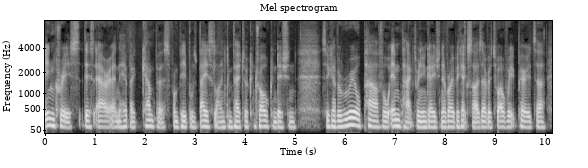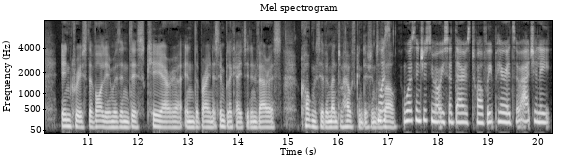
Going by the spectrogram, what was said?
increase this area in the hippocampus from people's baseline compared to a control condition. So you can have a real powerful impact when you engage in aerobic exercise over a 12 week period to increase the volume within this key area in the brain that's implicated in various cognitive and mental health conditions what's, as well. What's interesting what we said there is 12 week period. So actually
